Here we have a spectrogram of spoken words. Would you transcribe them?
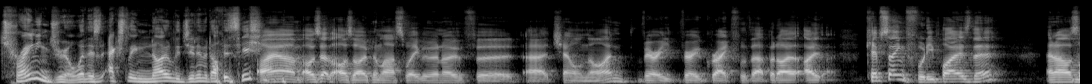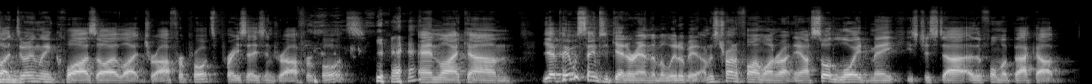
training drill where there's actually no legitimate opposition. I um I was at the Oz Open last week. We went over for uh, Channel Nine. Very very grateful for that. But I, I kept seeing footy players there. And I was like doing the quasi like draft reports, preseason draft reports. yeah. And like, um, yeah, people seem to get around them a little bit. I'm just trying to find one right now. I saw Lloyd Meek. He's just uh, the former backup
